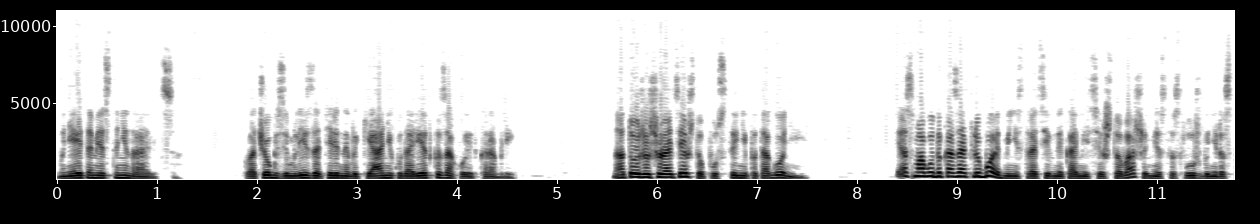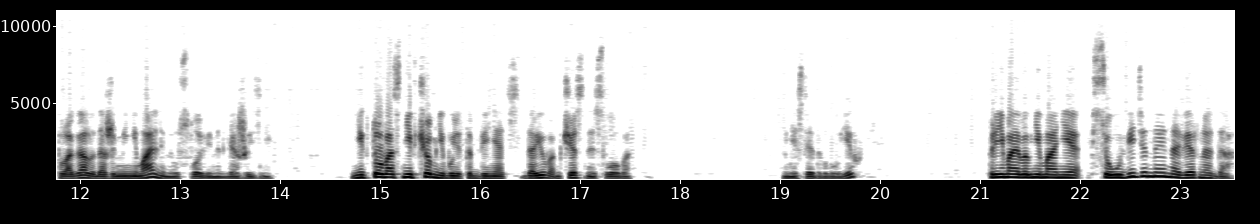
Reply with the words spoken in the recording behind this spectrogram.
Мне это место не нравится. Клочок земли, затерянный в океане, куда редко заходят корабли. На той же широте, что пустыни Патагонии. Я смогу доказать любой административной комиссии, что ваше место службы не располагало даже минимальными условиями для жизни. Никто вас ни в чем не будет обвинять, даю вам честное слово. Мне следовало уехать? Принимая во внимание все увиденное, наверное, да.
